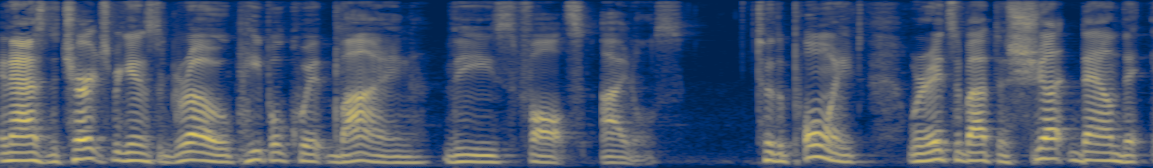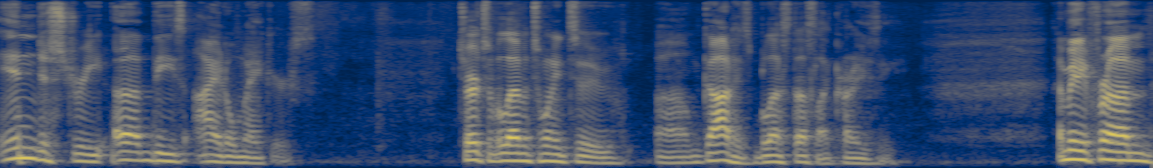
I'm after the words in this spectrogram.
And as the church begins to grow, people quit buying these false idols to the point where it's about to shut down the industry of these idol makers. Church of 1122, um, God has blessed us like crazy. I mean, from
